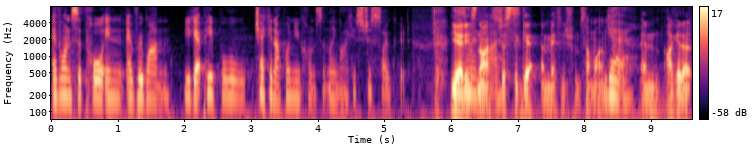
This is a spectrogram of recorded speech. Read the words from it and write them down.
Everyone's supporting everyone. You get people checking up on you constantly. Like it's just so good. Yeah, it So is nice, nice. just to get a message from someone. Yeah. And I get it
